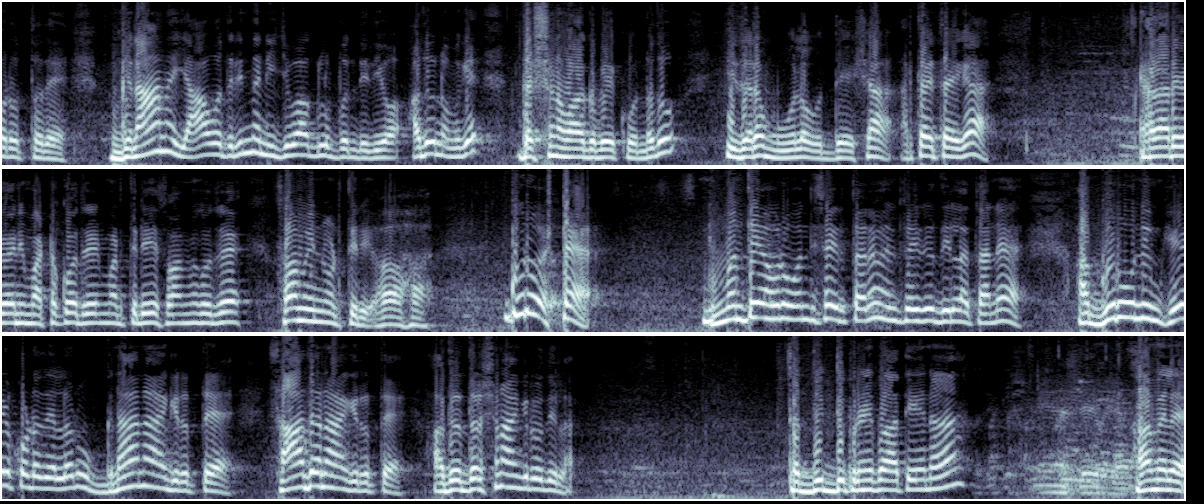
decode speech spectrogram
ಬರುತ್ತದೆ. ಜ್ಞಾನ ಯಾವುದರಿಂದ ನಿಜವಾಗ್ಲೂ ಬಂದಿದೆಯೋ ಅದು ನಮಗೆ ದರ್ಶನವಾಗಬೇಕು ಅನ್ನೋದು ಇದರ ಮೂಲ ಉದ್ದೇಶ. ಅರ್ಥ ಆಯ್ತಾ ಈಗ? ಯಾರು ನೀವು ಮಠಕ್ಕೆ ಹೋದ್ರೆ ಏನು ಮಾಡ್ತೀರಿ? ಸ್ವಾಮಿಗೆ ಹೋದ್ರೆ ಸ್ವಾಮಿ ನೋಡ್ತೀರಿ. ಹಾ ಹಾ. ಗುರು ಅಷ್ಟೇ. ನಿಮ್ಮಂತೆ ಅವರು ಒಂದು ದಿವಸ ಇರ್ತಾರೆ, ಒಂದು ದಿವಸ ಇರೋದಿಲ್ಲ ತಾನೇ. ಆ ಗುರು ನಿಮ್ಗೆ ಹೇಳ್ಕೊಡೋದೆಲ್ಲರೂ ಜ್ಞಾನ ಆಗಿರುತ್ತೆ, ಸಾಧನ ಆಗಿರುತ್ತೆ. ಅದರ ದರ್ಶನ ಆಗಿರೋದಿಲ್ಲ. ತದ್ದಿದ್ದು ಪ್ರಣಿಪಾತೇನ? ಆಮೇಲೆ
